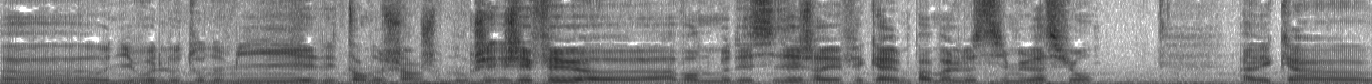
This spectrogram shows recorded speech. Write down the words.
au niveau de l'autonomie et des temps de charge. Donc j'ai fait, avant de me décider, j'avais fait quand même pas mal de simulations avec un,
